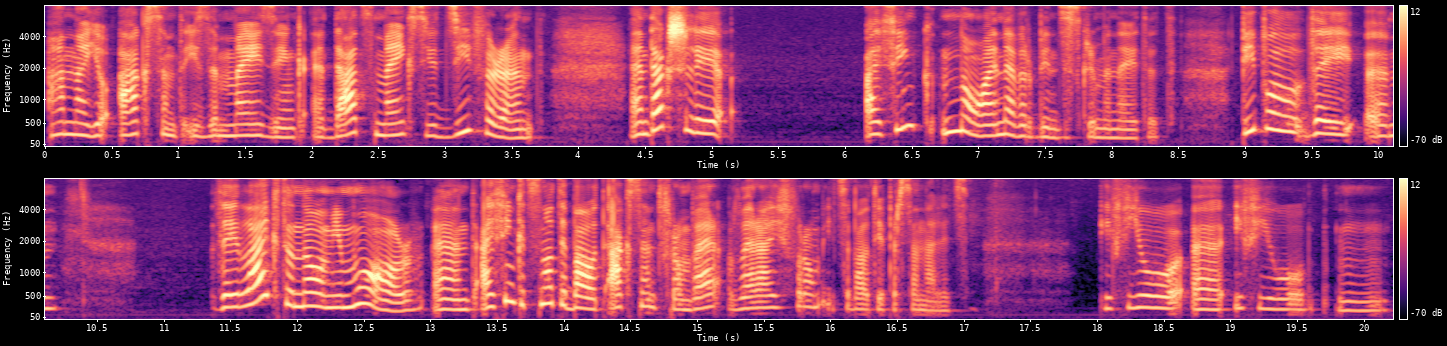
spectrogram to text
Anna, your accent is amazing, and that makes you different. And actually, I think no, I never been discriminated. People they um, they like to know me more, and I think it's not about accent from where where I from. It's about your personality. If you uh, if you um,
